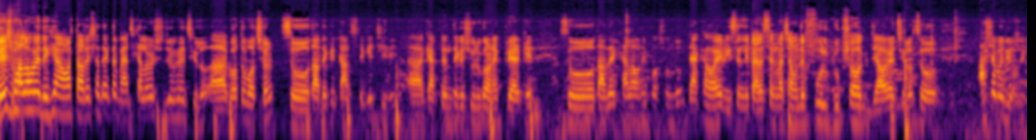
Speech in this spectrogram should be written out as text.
বেশ ভালোভাবে দেখি আমার তাদের সাথে একটা ম্যাচ খেলার সুযোগ হয়েছিল গত বছর। সো তাদেরকে কাছ থেকে চিনি ক্যাপ্টেন থেকে শুরু করে অনেক প্লেয়ারকে সো তাদের খেলা অনেক পছন্দ। দেখা হয় রিসেন্টলি প্যালেস্টাইন ম্যাচে আমাদের ফুল গ্রুপ সহ যাওয়া হয়েছিল। সো আশাবাদী অনেক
